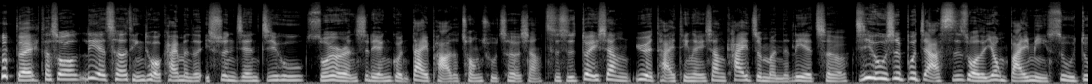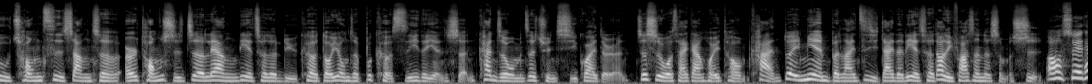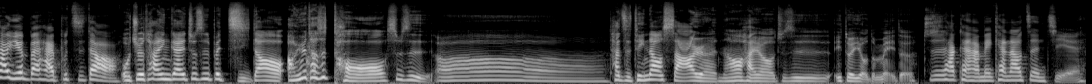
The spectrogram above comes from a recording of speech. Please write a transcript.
对，他说，列车停妥开门的一瞬间，几乎所有人是连滚带爬的冲出车厢。此时，对向月台停了一辆开着门的列车，几乎是不假思索的用百米速度冲刺上车。而同时，这辆列车的旅客都用着不可思议的眼神看着我们这群奇怪的人。这时，我才敢回头看对面本来自己待的列车到底发生了什么事。哦，所以他原本还不知道。我觉得。他应该就是被挤到啊，因为他是头，是不是？哦，他只听到杀人，然后还有就是一堆有的没的，就是他可能还没看到正解。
